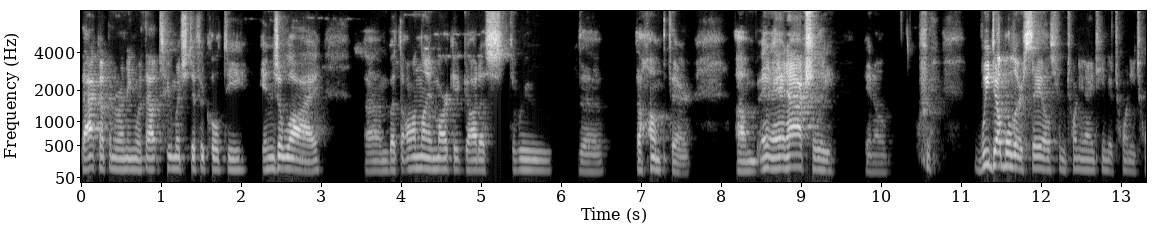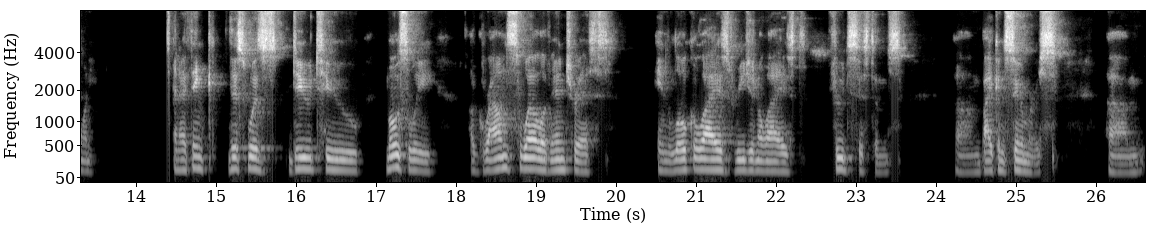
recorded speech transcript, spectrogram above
back up and running without too much difficulty in July. Um, but the online market got us through the the hump there. Um, and, and, actually, you know, we doubled our sales from 2019 to 2020. And I think this was due to mostly a groundswell of interest in localized, regionalized food systems um, by consumers um,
